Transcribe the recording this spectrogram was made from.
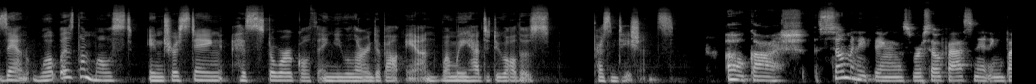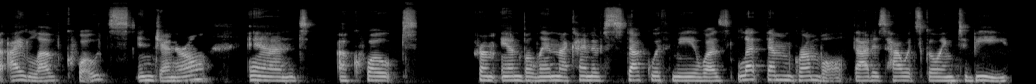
Zan, what was the most interesting historical thing you learned about Anne when we had to do all those presentations? Oh gosh, so many things were so fascinating, but I love quotes in general. And a quote from Anne Boleyn that kind of stuck with me was let them grumble. That is how it's going to be.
